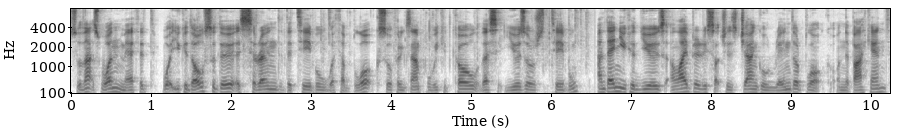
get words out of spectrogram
So that's one method. What you could also do is surround the table with a block. So for example, we could call this users table, and then you could use a library such as Django render block on the back end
